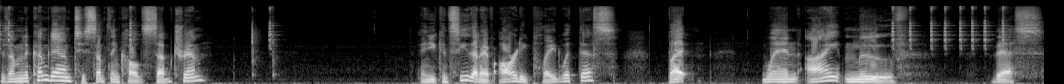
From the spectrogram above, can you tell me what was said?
is I'm going to come down to something called subtrim. And you can see that I've already played with this. But when I move this,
